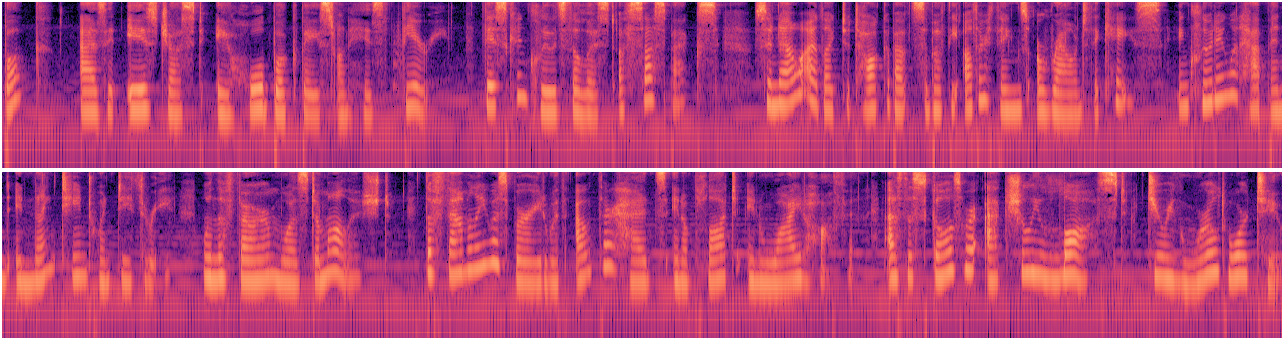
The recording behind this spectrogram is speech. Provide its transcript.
book, as it is just a whole book based on his theory. This concludes the list of suspects. So now I'd like to talk about some of the other things around the case, including what happened in 1923 when the farm was demolished. The family was buried without their heads in a plot in Waidhofen, as the skulls were actually lost during World War II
